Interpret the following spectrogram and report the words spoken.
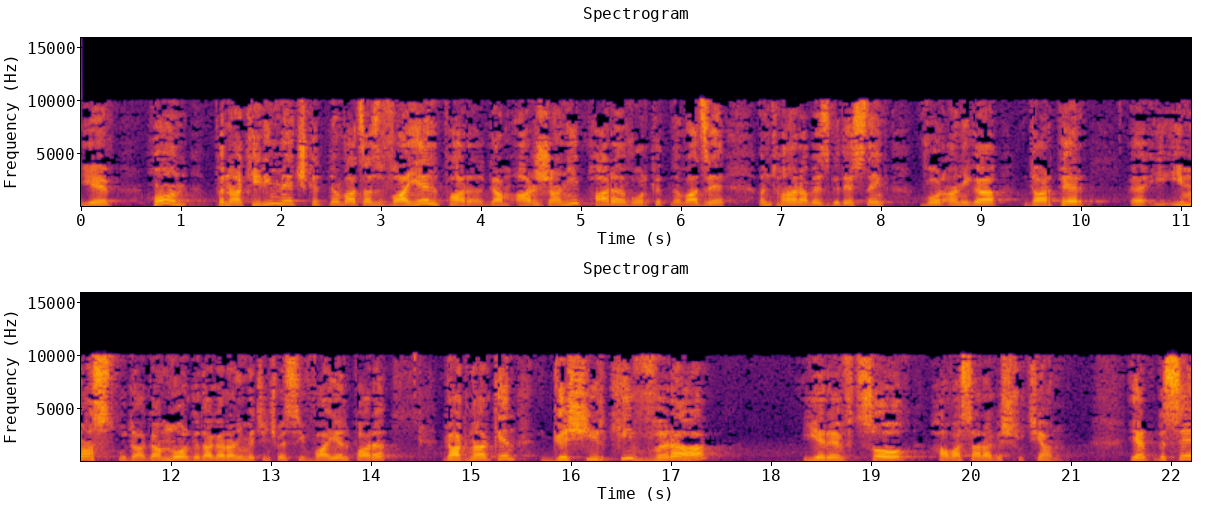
եւ հոն բնակիրի մեջ գտնված as վայել փարը կամ արժանի փարը որ գտնված է ընդհանրապես գտեսնենք որ անիգա դարբեր իմաստ կուտա կամ նոր գդագարանի մեջ ինչպեսի վայել փարը գագնարկեն գշիրքի վրա երևցող հավասարագշրության երբ գսե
